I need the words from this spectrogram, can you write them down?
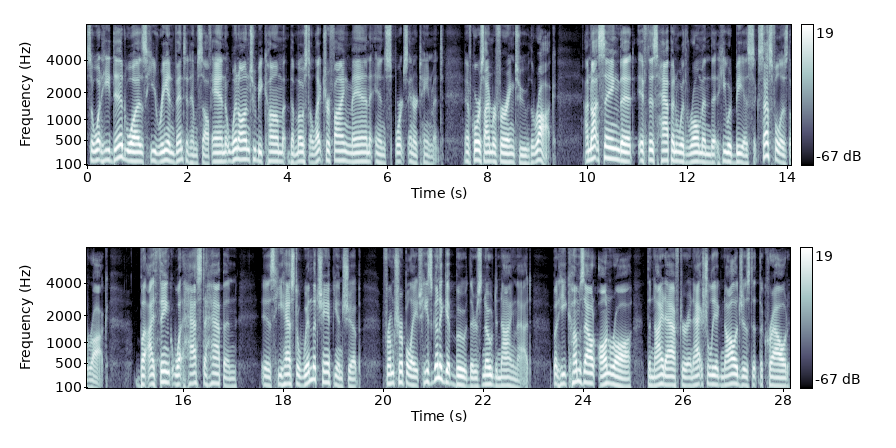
So, what he did was he reinvented himself and went on to become the most electrifying man in sports entertainment. And of course, I'm referring to The Rock. I'm not saying that if this happened with Roman that he would be as successful as The Rock, but I think what has to happen is he has to win the championship from Triple H. He's going to get booed. There's no denying that. But he comes out on Raw the night after and actually acknowledges that the crowd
